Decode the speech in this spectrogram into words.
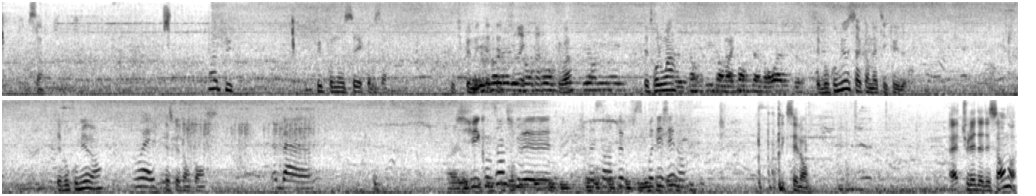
Comme ça. Ah, plus. Plus prononcé, comme ça. Tu peux mettre ta tête. Tu vois C'est trop loin Ouais. C'est beaucoup mieux, ça, comme attitude. C'est beaucoup mieux, hein Ouais, Qu'est-ce que t'en penses bah. Je suis contente, je me, je me sens un peu plus protégée, non? Excellent. Eh, tu l'aides à descendre?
